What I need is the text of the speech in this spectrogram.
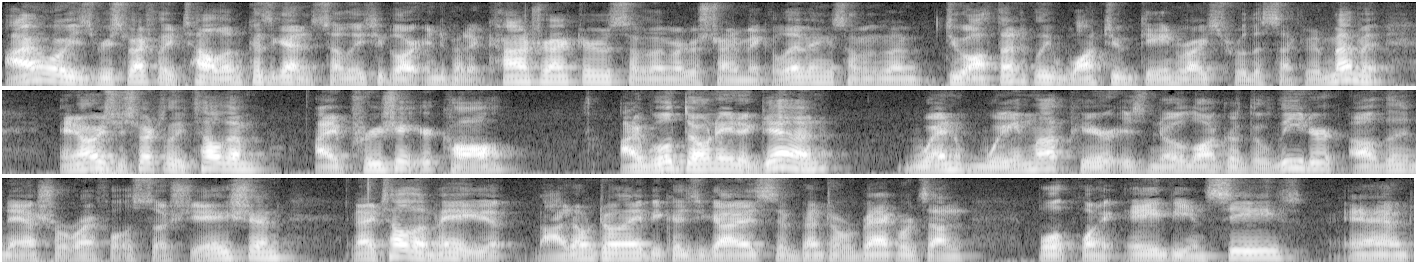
I always respectfully tell them, because again, some of these people are independent contractors, some of them are just trying to make a living, some of them do authentically want to gain rights for the Second Amendment. And I always respectfully tell them, I appreciate your call. I will donate again when Wayne LaPierre is no longer the leader of the National Rifle Association. And I tell them, hey, I don't donate because you guys have bent over backwards on bullet point A, B, and C. And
